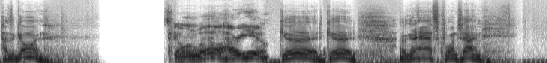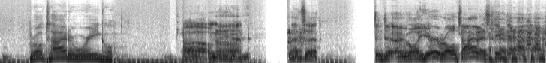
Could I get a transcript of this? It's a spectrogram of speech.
How's it going? It's going well. How are you? Good, good. I'm going to ask one time Roll Tide or War Eagle? Oh man, that's a. that's a d- Well, you're a roll tide. I see that.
